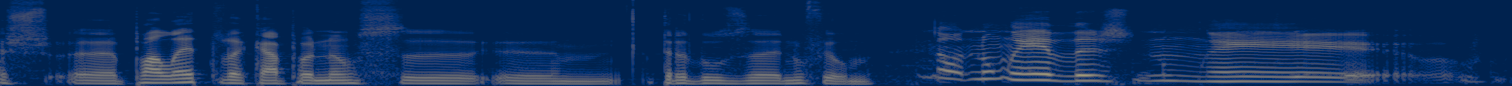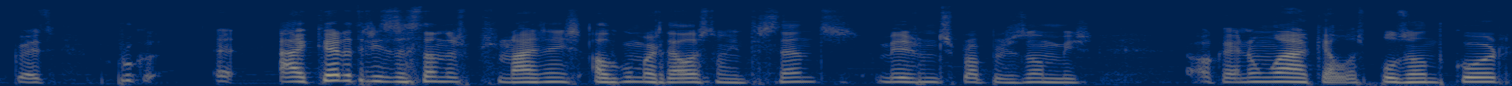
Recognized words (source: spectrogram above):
a palete da capa não se um, traduza no filme. Não, não é das. Não é. Porque a caracterização das personagens, algumas delas são interessantes, mesmo dos próprios zombies. Ok, não há aquela explosão de cor,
